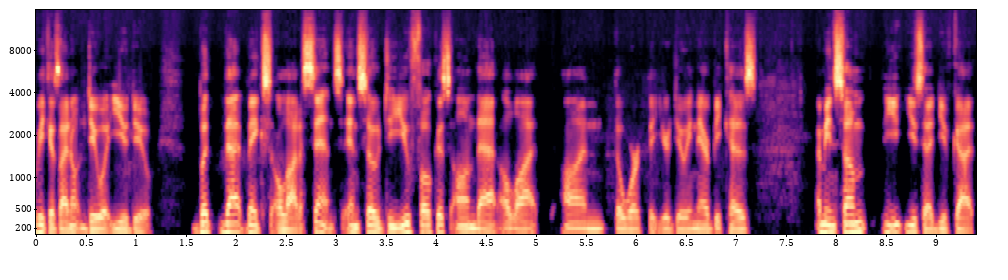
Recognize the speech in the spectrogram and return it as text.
because I don't do what you do, but that makes a lot of sense. And so, do you focus on that a lot on the work that you're doing there? Because, I mean, some you, you said you've got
